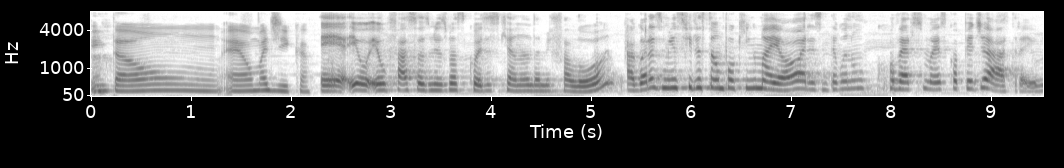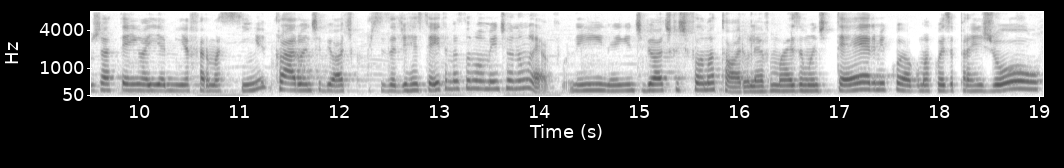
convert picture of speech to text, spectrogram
Então, é uma dica. É, eu, eu faço faço as mesmas coisas que a Nanda me falou. Agora as minhas filhas estão um pouquinho maiores, então eu não converso mais com a pediatra. Eu já tenho aí a minha farmacinha. Claro, o antibiótico precisa de receita, mas normalmente eu não levo. Nem, nem antibiótico inflamatório. Eu levo mais um antitérmico, alguma coisa para enjoo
